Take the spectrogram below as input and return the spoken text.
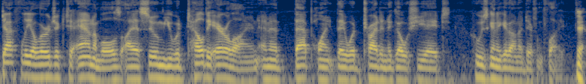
deathly allergic to animals, I assume you would tell the airline, and at that point, they would try to negotiate who's going to get on a different flight. Yeah.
